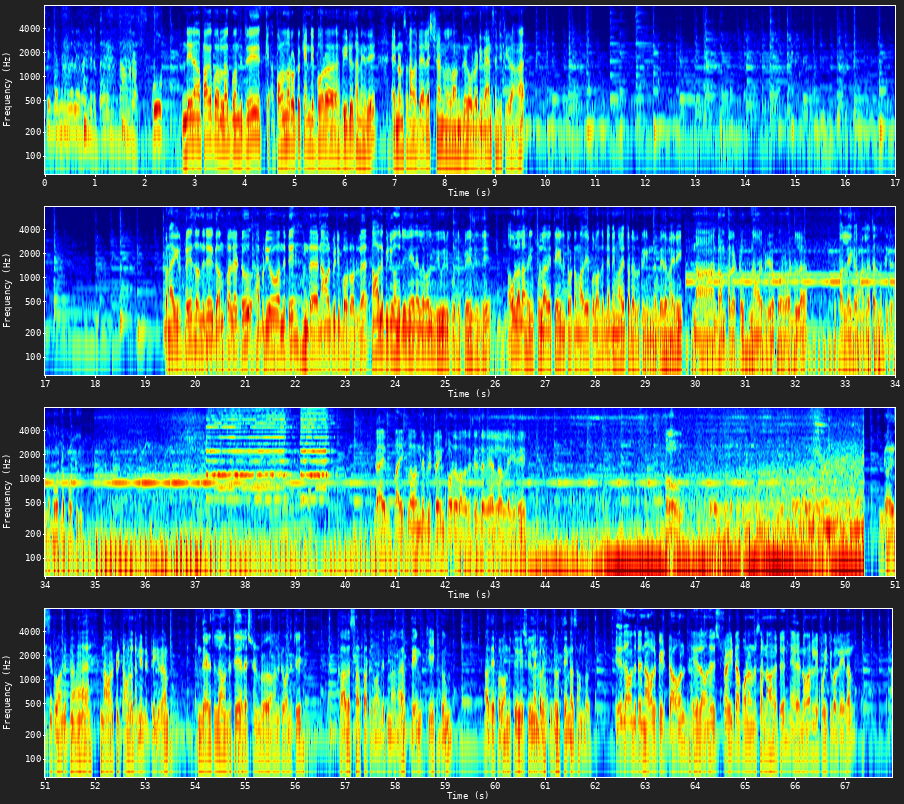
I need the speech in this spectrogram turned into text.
Friendship வந்து முதல்ல வந்திருப்பார் ஓ. இன்றைக்கு நாங்கள் பார்க்க போகிற லக் வந்துட்டு பொலன ரோட்டு கேண்டி போகிற வீடியோ தானே இது. என்னென்னு சொன்னால் வந்துட்டு எலக்ஷனில் வந்து ஆல்ரெடி வேன் செஞ்சுட்டு இருக்காங்க. இப்போ நான் இருக்கிற பிளேஸ் வந்துட்டு கம்பல டு அப்படியோ வந்துட்டு இந்த நாவல்பட்டி போகிற ரோட்டில் நாவல்பட்டி வந்துட்டு வேற லெவல் வியூ இருக்கக்கூடிய பிளேஸ் இது. அவ்வளோ அழகாக இருக்கும் ஃபுல்லாகவே தேயிலை தோட்டம் அதே போல் வந்துட்டு நிறைய மலைத்தொடர் இருக்கும் இந்த இதை மாதிரி. நான் கம்பல டு நாவல்பேட்டி போகிற ரோட்டில் பல்லை எல்லாம் திறந்துட்டு இருக்கிறேன் அந்த போட்டில் போட்டி. காய்ஸ் பைக்கில் வந்து இப்படி ட்ரெயின் போகிறத பார்க்கறது சீச வேற லெவலில் இது ஓ கைஸ் இப்போ வந்துட்டு நான் நாவல்பி டவுனில் தண்ணி நின்றுட்டுருக்கிறேன் இந்த இடத்துல வந்துட்டு எலெக்ஷன் அவங்களுக்கு வந்துட்டு காலை சாப்பாட்டுக்கு வந்துட்டு நாங்கள் பெயின் கேக்கும். அதே போல் வந்துட்டு ஸ்ரீலங்கா ஸ்பெஷல் தேங்காய் சாம்பார். இதுதான் வந்துட்டு நாவல்பேட் டவுன் இதில் வந்துட்டு ஸ்ட்ரைட்டாக போனோம்னு சொன்னால் வந்துட்டு நுவர்லி போய்த்து கொள்ளையிலும்.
